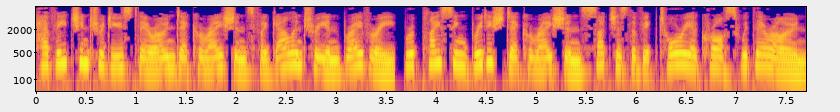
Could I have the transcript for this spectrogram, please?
have each introduced their own decorations for gallantry and bravery, replacing British decorations such as the Victoria Cross with their own.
